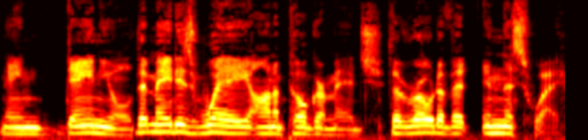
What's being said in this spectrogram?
named Daniel that made his way on a pilgrimage, the road of it in this way.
